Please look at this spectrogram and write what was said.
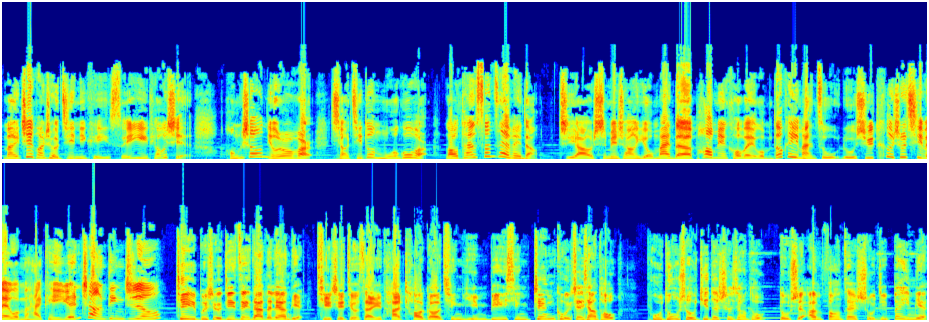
买这款手机你可以随意挑选红烧牛肉味儿、小鸡炖蘑菇味儿、老坛酸菜味等，只要市面上有卖的泡面口味，我们都可以满足。如需特殊气味，我们还可以原厂定制哦。这部手机最大的亮点，其实就在于它超高清隐蔽性针孔摄像头。普通手机的摄像头都是安放在手机背面，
